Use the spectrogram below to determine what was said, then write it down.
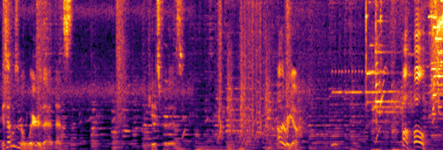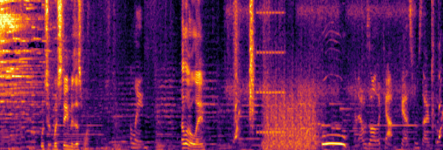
I guess I wasn't aware that that's the case for this. Oh, there we go. Oh, oh! Which, which name is this one? Elaine. Hello, Elaine. Woo! And that was all the cat cats from Seinfeld.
